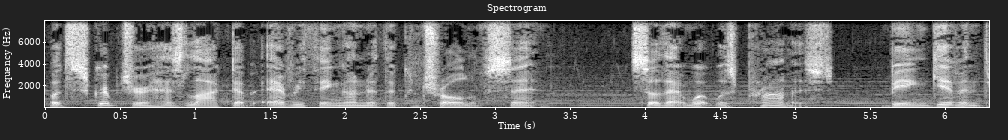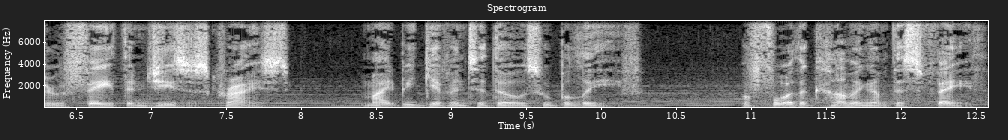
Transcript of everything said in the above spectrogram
But Scripture has locked up everything under the control of sin, so that what was promised, being given through faith in Jesus Christ, might be given to those who believe. Before the coming of this faith,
